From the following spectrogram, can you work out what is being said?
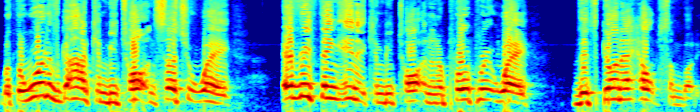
But the Word of God can be taught in such a way, everything in it can be taught in an appropriate way that's going to help somebody.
